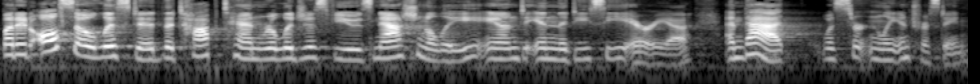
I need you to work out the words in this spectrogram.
But it also listed the top 10 religious views nationally and in the DC area, and that was certainly interesting.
